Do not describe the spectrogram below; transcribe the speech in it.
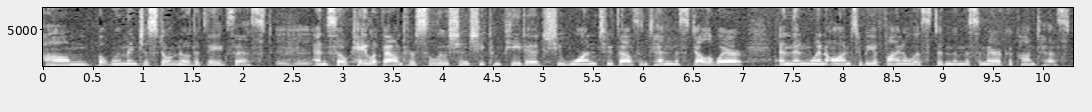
Um, but women just don't know that they exist. Mm-hmm. And so Kayla found her solution. She competed. She won 2010 Miss Delaware and then went on to be a finalist in the Miss America contest.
